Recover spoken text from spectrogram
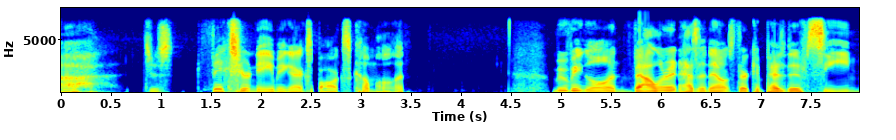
Ah, just fix your naming, Xbox. Come on. Moving on, Valorant has announced their competitive scene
